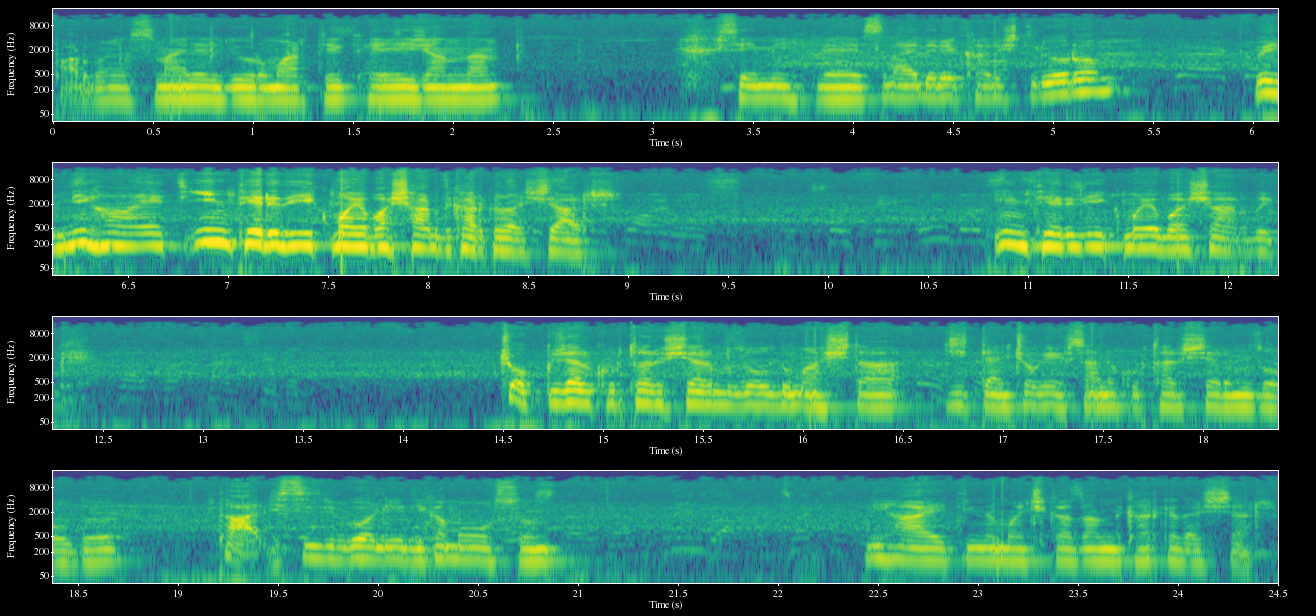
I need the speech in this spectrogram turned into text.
Pardon ya Snyder diyorum artık heyecandan. Semih ile Snyder'i karıştırıyorum. Ve nihayet Inter'i de yıkmayı başardık arkadaşlar. Inter'i de yıkmayı başardık. Çok güzel kurtarışlarımız oldu maçta. Cidden çok efsane kurtarışlarımız oldu. Talihsiz bir gol yedik ama olsun. Nihayetinde maçı kazandık arkadaşlar.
